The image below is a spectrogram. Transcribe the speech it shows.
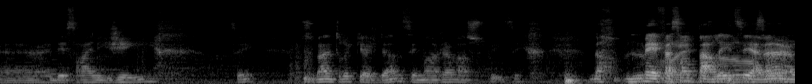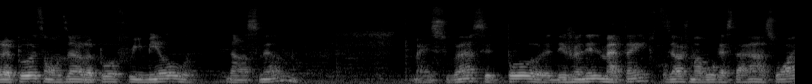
euh, un dessert léger. Souvent, le truc que je donne, c'est manger avant souper. Non, mais façon Ouais. de parler, Non, avant un repas, si on dit un repas free meal dans la semaine, ben souvent, c'est de pas euh, déjeuner le matin, puis tu dis, ah, je m'en vais au restaurant à soir,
